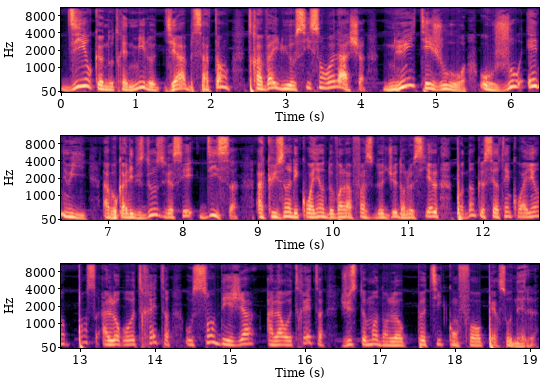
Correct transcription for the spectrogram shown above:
Dire que notre ennemi, le diable, Satan, travaille lui aussi sans relâche, nuit et jour, au jour et nuit. Apocalypse 12, verset 10, accusant les croyants devant la face de Dieu dans le ciel, pendant que certains croyants pensent à leur retraite ou sont déjà à la retraite, justement dans leur petit confort personnel.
